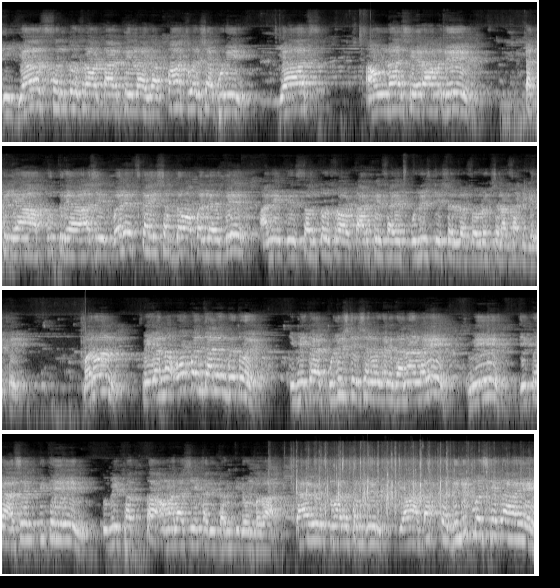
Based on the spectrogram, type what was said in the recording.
की याच संतोषराव टारफेला या पाच वर्षापूर्वी याच औंढा शहरामध्ये टकल्या पुत्र्या असे बरेच काही शब्द वापरले होते आणि ते संतोषराव टारफे साहेब पोलीस स्टेशनला संरक्षणासाठी गेले म्हणून मी यांना ओपन चॅलेंज देतोय की मी काय पोलीस स्टेशन वगैरे जाणार नाही. मी जिथे असेल तिथे येईन. तुम्ही फक्त आम्हाला अशी एखादी धमकी देऊन बघा. त्यावेळेस तुम्हाला समजेल की हा डॉक्टर दिलीप मस्के का आहे?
